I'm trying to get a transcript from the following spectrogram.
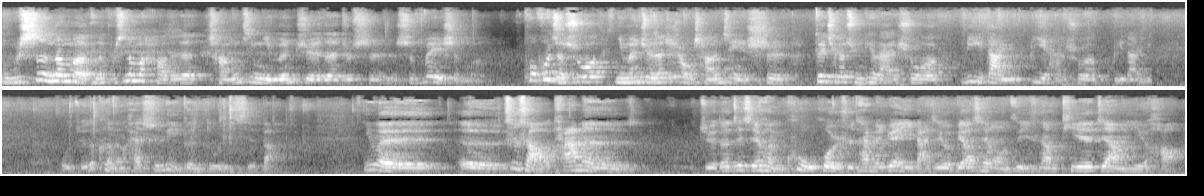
不是那么可能不是那么好的场景，你们觉得就是是为什么？或或者说你们觉得这种场景是对这个群体来说利大于弊，还是说弊大于？我觉得可能还是利更多一些吧，因为呃，至少他们觉得这些很酷，或者是他们愿意把这个标签往自己身上贴，这样也好。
